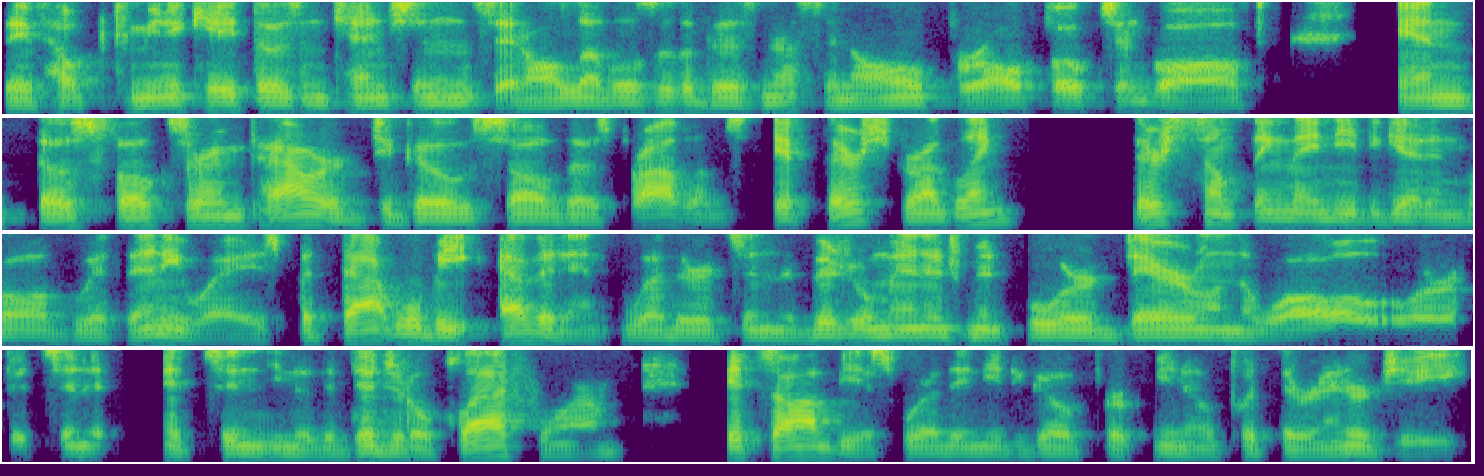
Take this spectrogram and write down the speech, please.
They've helped communicate those intentions at all levels of the business and all for all folks involved. And those folks are empowered to go solve those problems. If they're struggling, there's something they need to get involved with anyways but that will be evident whether it's in the visual management board there on the wall or if it's in it it's in you know the digital platform it's obvious where they need to go per, you know put their energy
